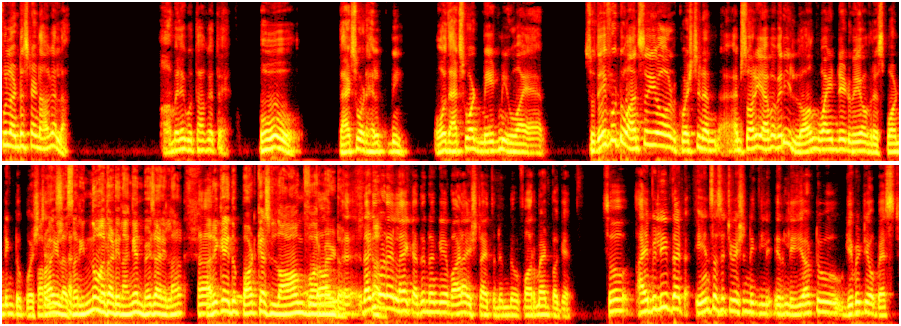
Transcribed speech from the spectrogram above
ಫುಲ್ ಅಂಡರ್ಸ್ಟ್ಯಾಂಡ್ ಆಗಲ್ಲ ಆಮೇಲೆ ಗೊತ್ತಾಗುತ್ತೆ ಓ that's what help me oh that's what made me who I am so they food to answer your question and I am sorry I have a very long winded way of responding to ಪರವಾಗಿಲ್ಲ ಕ್ವೆಶನ್ ಸರ್ ಇನ್ನೂ ಮಾತಾಡಿ ನಂಗೇನ್ ಬೇಜಾರಿಲ್ಲ ಅದಕ್ಕೆ ಇದು podcast long format that is what I like ಅದು ನಂಗೆ ಬಹಳ ಇಷ್ಟ ಆಯ್ತು ನಿಮ್ದು ಫಾರ್ಮ್ಯಾಟ್ ಬಗ್ಗೆ ಸೊ ಐ ಬಿಲೀವ್ ದಟ್ ಏನ್ ಸ ಸಿಚುವೇಶನ್ ಇರಲಿ you have to give it your best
